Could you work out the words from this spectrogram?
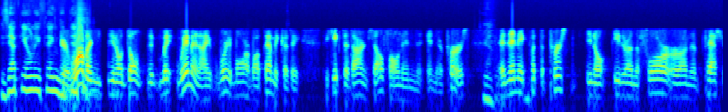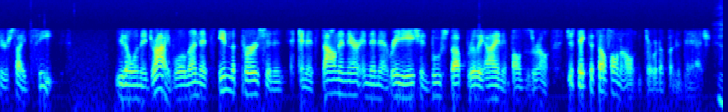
Is that the only thing? That Your woman, you know, don't the, w- women. I worry more about them because they they keep the darn cell phone in in their purse, Yeah. and then they put the purse, you know, either on the floor or on the passenger side seat. You know, when they drive, well, then it's in the purse and it, and it's down in there, and then that radiation boosts up really high and it bounces around. Just take the cell phone out and throw it up on the dash. Yeah.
